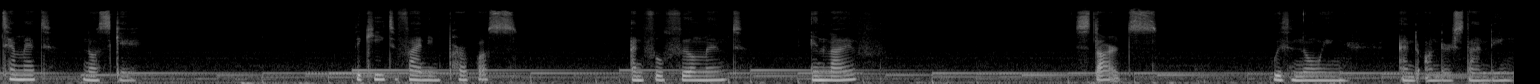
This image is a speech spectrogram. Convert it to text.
Temet Nosce. The key to finding purpose and fulfillment in life starts with knowing and understanding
